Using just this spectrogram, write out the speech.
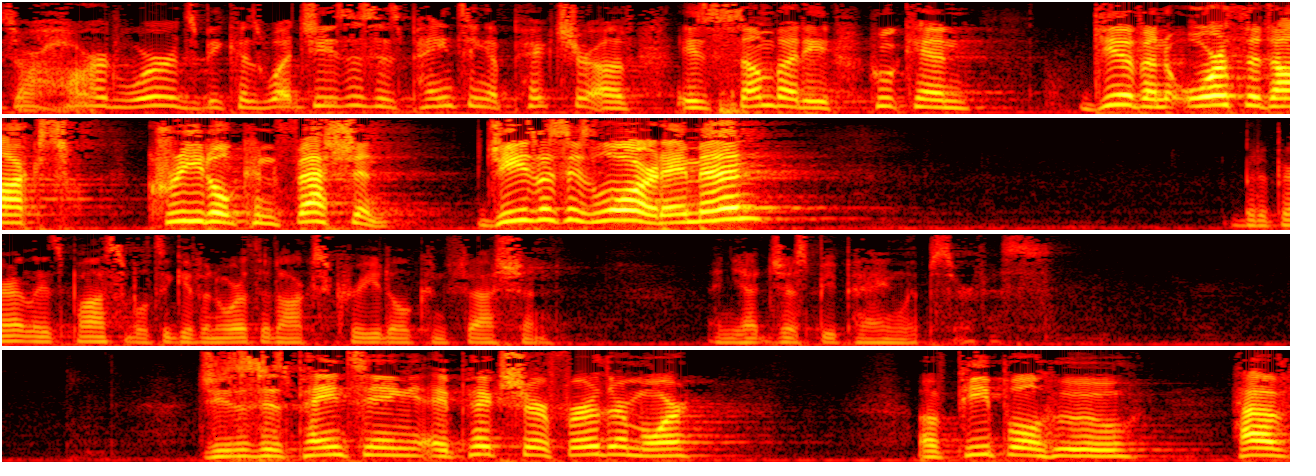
These are hard words because what Jesus is painting a picture of is somebody who can give an orthodox creedal confession. Jesus is Lord, amen? But apparently it's possible to give an orthodox creedal confession and yet just be paying lip service. Jesus is painting a picture, furthermore, of people who have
